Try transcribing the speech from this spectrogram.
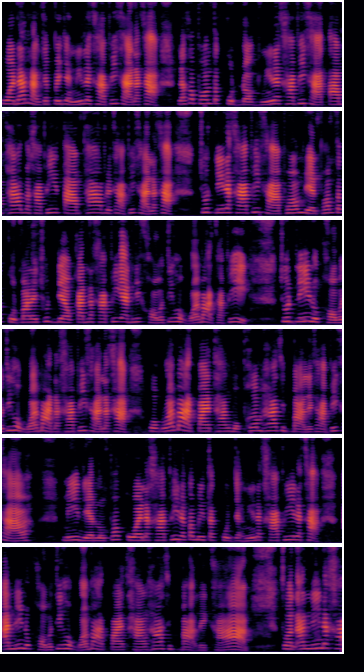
กลวยด้านหลังจะเป็นอย่างนี้เลยค่ะ พี่ขานะคะ แล้วก็พร้อมตะกรุดดอกอย่างนี้นะคะ พี่ขาตามภาพนะคะ พี่ตามภาพเลยค่ะ พี่ขานะคะ ชุดนี้นะคะ พี่ขาพร้อมเหรียญพร้อมตะกรุดมาในชุดเดียวกันนะคะ พี่อันนี้ขอไว้ที่ 600 บาทค่ะ พี่ ชุดนี้หนูขอไว้ที่ 600 บาทนะคะ พี่ขานะคะ600 บาทปลายทางบวกเพิ่ม 50 บาทเลยค่ะ พี่ขา มีเหรียญหลวงพ่อกลวยนะคะ พี่แล้วก็มีตะกรุดอย่างนี้นะคะ พี่นะคะ อันนี้หนูขอไว้ที่ 600 บาทปลายทาง 50 บาทเลยค่ะ ส่วนอันนี้นะคะ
